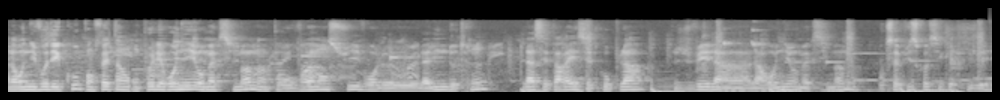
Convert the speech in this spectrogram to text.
Alors au niveau des coupes, en fait, hein, on peut les rogner au maximum pour vraiment suivre la ligne de tronc. Là c'est pareil, cette coupe là, je vais la, rogner au maximum pour que ça puisse recicatriser.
